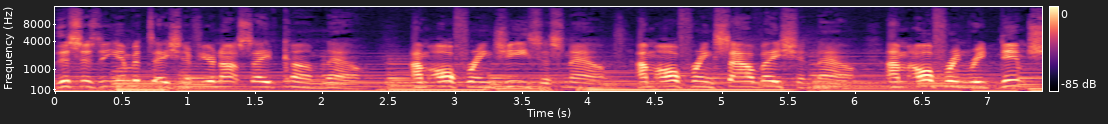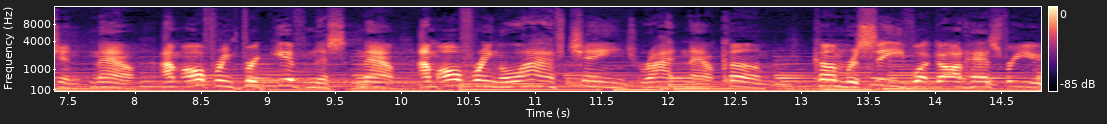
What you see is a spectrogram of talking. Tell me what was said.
This is the invitation. If you're not saved, come now. I'm offering Jesus now. I'm offering salvation now. I'm offering redemption now. I'm offering forgiveness now. I'm offering life change right now. Come. Come receive what God has for you.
